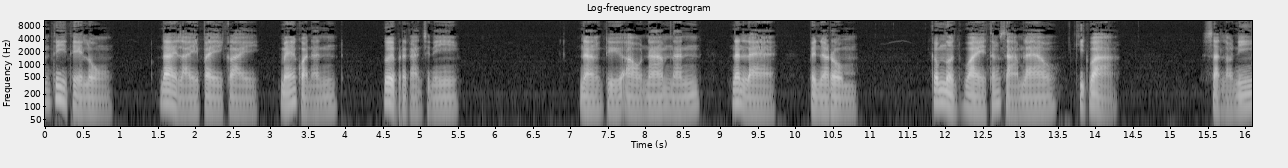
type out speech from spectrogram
ำที่เทลง ได้ไหลไปไกลแม้กว่านั้น ด้วยประการชนี้ นางถือเอาน้ำนั้น นั่นแล เป็นอารมณ์กำหนดไว้ทั้งสามแล้ว คิดว่า สัตว์เหล่านี้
